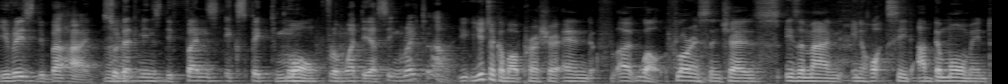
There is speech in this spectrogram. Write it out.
he raised the bar high. So that means the fans expect more. More. from what they are seeing right now. You, you talk about pressure, and uh, well, Flores Sanchez is a man in a hot seat at the moment.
